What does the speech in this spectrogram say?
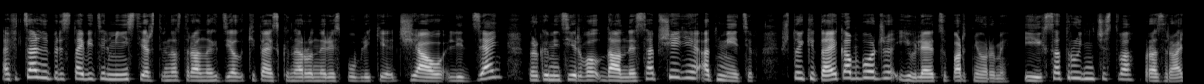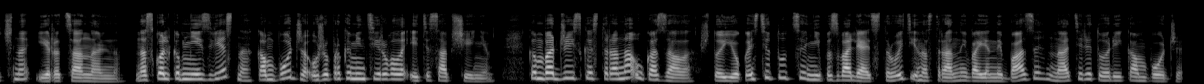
Официальный представитель Министерства иностранных дел Китайской Народной Республики Чао Лидзянь прокомментировал данное сообщение, отметив, что Китай и Камбоджа являются партнерами, и их сотрудничество прозрачно и рационально. Насколько мне известно, Камбоджа уже прокомментировала эти сообщения. Камбоджийская сторона указала, что ее конституция не позволяет строить иностранные военные базы на территории Камбоджи,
